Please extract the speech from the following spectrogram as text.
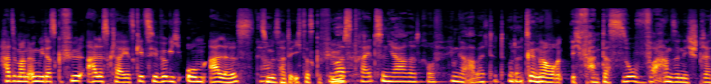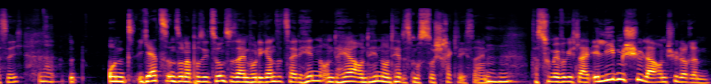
hatte man irgendwie das Gefühl, alles klar, jetzt geht's hier wirklich um alles. Zumindest hatte ich das Gefühl. Du hast 13 Jahre drauf hingearbeitet, oder? 12? Genau, und ich fand das so wahnsinnig stressig. Ja. Und jetzt in so einer Position zu sein, wo die ganze Zeit hin und her und hin und her, das muss so schrecklich sein. Mhm. Das tut mir wirklich leid. Ihr lieben Schüler und Schülerinnen,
